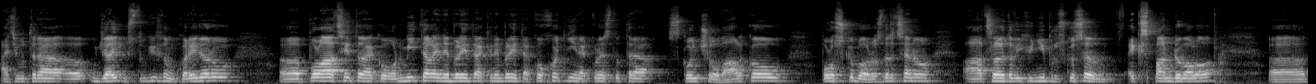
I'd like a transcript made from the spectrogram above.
ať mu teda eh, udělají ústupky v tom koridoru. Eh, Poláci to jako odmítali, nebyli tak, nebyli tak ochotní, nakonec to teda skončilo válkou, Polsko bylo rozdrceno a celé to východní Prusko se expandovalo. Eh,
